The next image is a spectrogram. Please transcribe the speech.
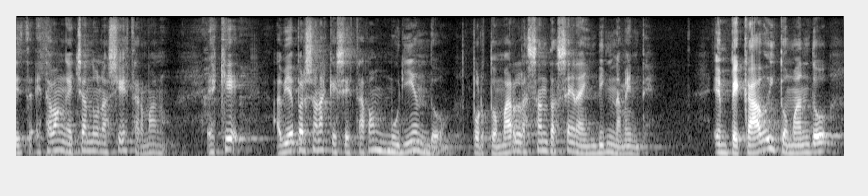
estaban echando una siesta, hermano, es que había personas que se estaban muriendo por tomar la Santa Cena indignamente, en pecado y tomando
